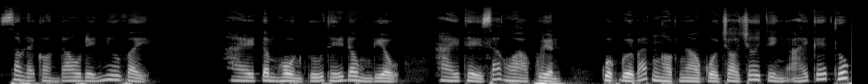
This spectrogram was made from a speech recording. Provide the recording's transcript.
sao lại còn đau đến như vậy? Hai tâm hồn cứ thế đồng điệu, hai thể xác hòa quyện, cuộc đuổi bắt ngọt ngào của trò chơi tình ái kết thúc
